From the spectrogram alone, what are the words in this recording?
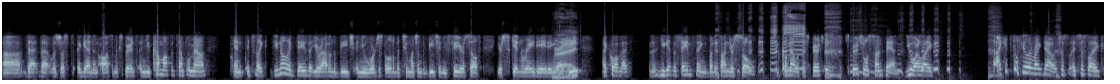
Uh, that that was just again an awesome experience. And you come off the Temple Mount, and it's like, do you know like days that you're out on the beach and you were just a little bit too much on the beach and you feel yourself, your skin radiating, Right. heat? I call that. You get the same thing, but it's on your soul. you come out with a spiritual spiritual suntan. You are like, I can still feel it right now. It's just it's just like,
